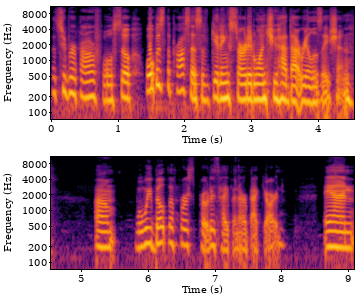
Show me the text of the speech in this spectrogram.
That's super powerful. So, what was the process of getting started once you had that realization? Um, well, we built the first prototype in our backyard, and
